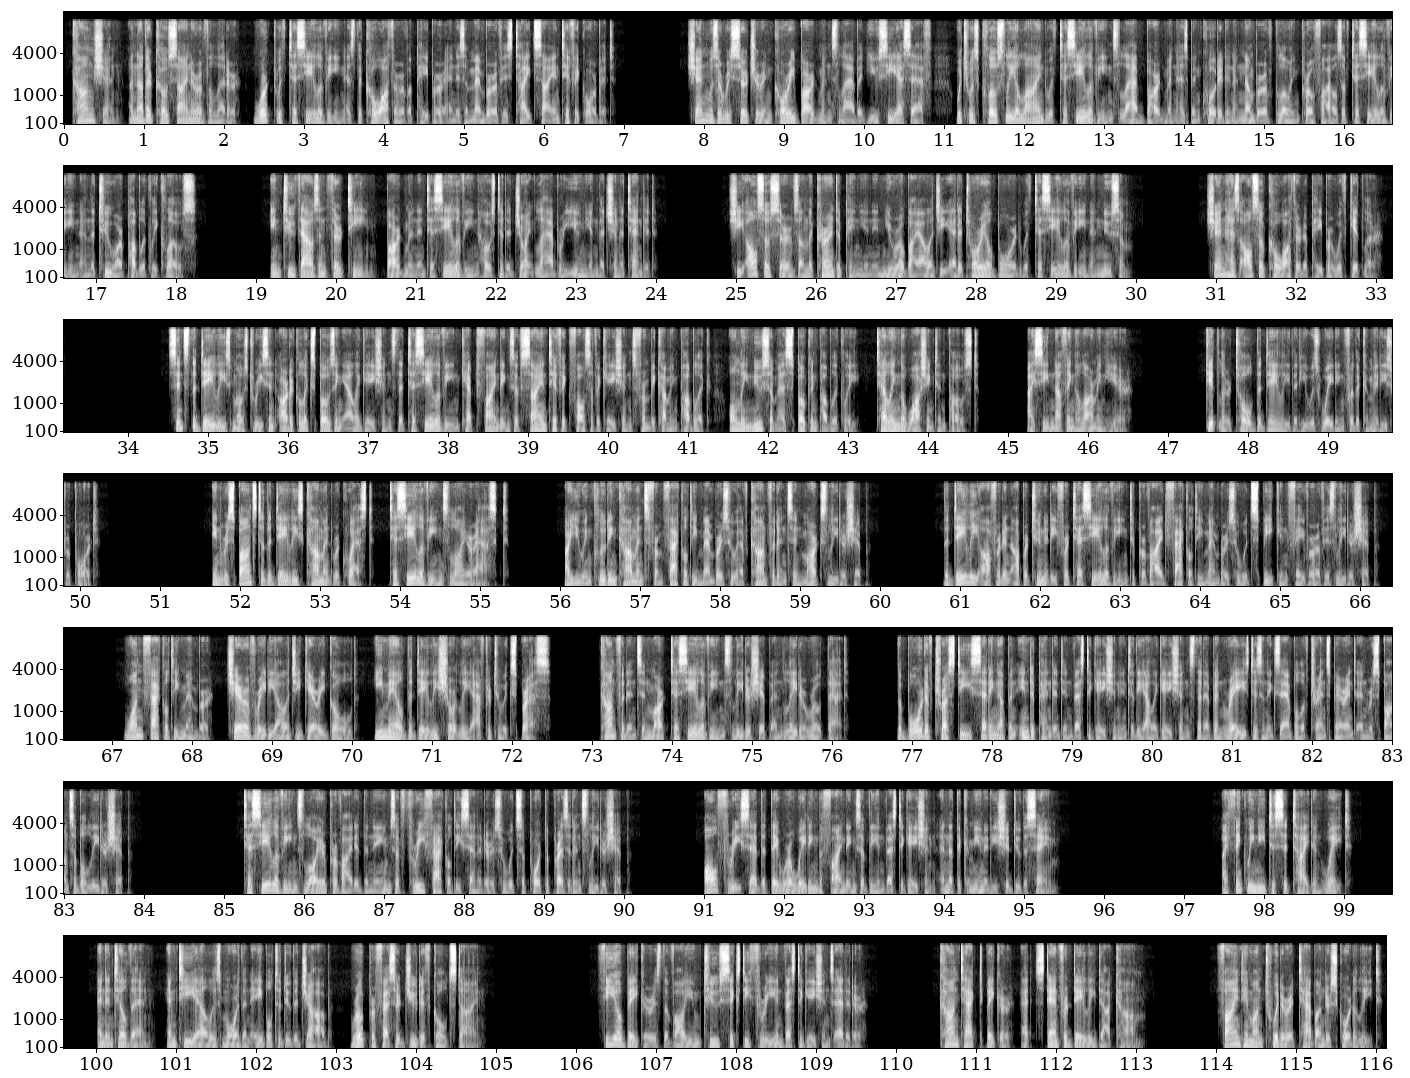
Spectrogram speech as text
Kang Shen, another co signer of the letter, worked with Tessier-Lavigne as the co author of a paper and is a member of his tight scientific orbit. Shen was a researcher in Cori Bargmann's lab at UCSF, which was closely aligned with Tessier-Lavigne's lab. Bargmann has been quoted in a number of glowing profiles of Tessier-Lavigne, and the two are publicly close. In 2013, Bargmann and Tessier-Lavigne hosted a joint lab reunion that Shen attended. She also serves on the Current Opinion in Neurobiology editorial board with Tessier-Lavigne and Newsome. Shen has also co authored a paper with Gitler. Since the Daily's most recent article exposing allegations that Tessier-Lavigne kept findings of scientific falsifications from becoming public, only Newsome has spoken publicly, telling the Washington Post. I see nothing alarming here. Gitler told the Daily that he was waiting for the committee's report. In response to the Daily's comment request, Tessier-Lavigne's lawyer asked, Are you including comments from faculty members who have confidence in Marc's leadership? The Daily offered an opportunity for Tessier-Lavigne to provide faculty members who would speak in favor of his leadership. One faculty member, Chair of Radiology Gary Gold, emailed the Daily shortly after to express confidence in Marc Tessier-Lavigne's leadership and later wrote that the Board of Trustees setting up an independent investigation into the allegations that have been raised is an example of transparent and responsible leadership. Tessier-Lavigne's lawyer provided the names of three faculty senators who would support the president's leadership. All three said that they were awaiting the findings of the investigation and that the community should do the same. I think we need to sit tight and wait. And until then, MTL is more than able to do the job, wrote Professor Judith Goldstein. Theo Baker is the Volume 263 Investigations editor. Contact Baker at stanforddaily.com. Find him on Twitter at tab underscore delete.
